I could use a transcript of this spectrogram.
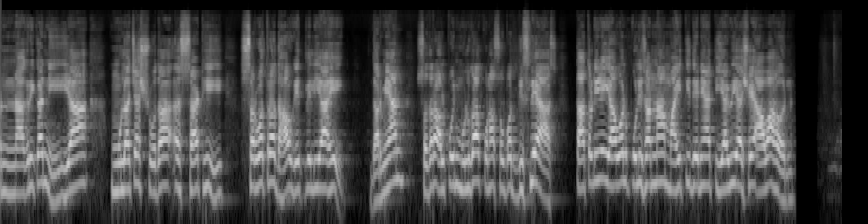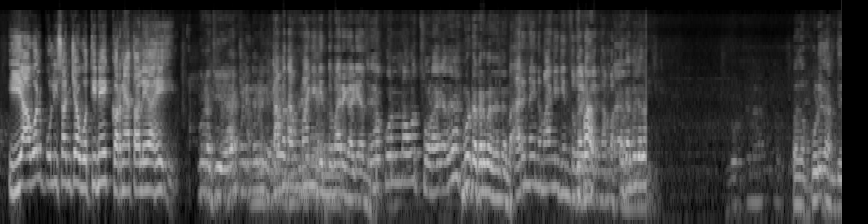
नागरिकांनी या मुलाच्या शोधासाठी सर्वत्र धाव घेतलेली आहे. दरम्यान सदर अल्पवयीन मुलगा कोणासोबत दिसल्यास तातडीने यावल पोलिसांना माहिती देण्यात यावी असे आवाहन यावल पोलिसांच्या वतीने करण्यात आले आहे. कुणाची आहे? थांबा थांबा मागे घेतो बारी गाडी अजून. एकोणनव्वद सोळा आहे का ते? मोठं कर. अरे नाही ना मागे घेतो गाडी थांबा. बरं, पुढे घालते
